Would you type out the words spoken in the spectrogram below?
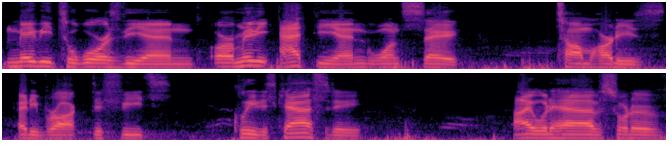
maybe towards the end, or maybe at the end, once say Tom Hardy's Eddie Brock defeats Cletus Kasady, I would have sort of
